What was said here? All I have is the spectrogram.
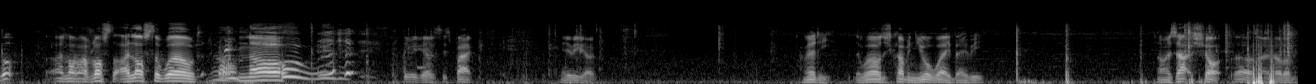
Look, I I've lost. I lost the world. Oh no! Here we go. It's back. Here we go. Ready. The world is coming your way, baby. Oh, is that shot? Oh no, hold on.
